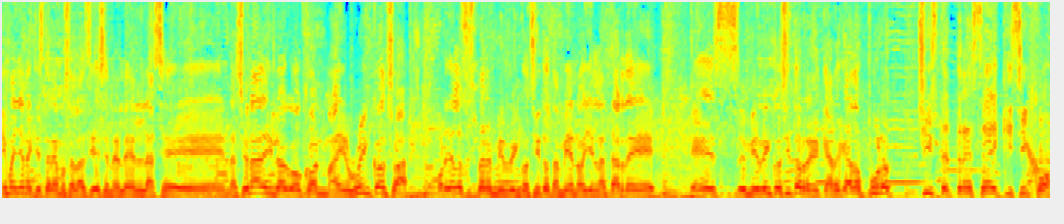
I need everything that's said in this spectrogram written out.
Y mañana aquí estaremos a las 10 en el enlace nacional y luego con My Rincon. Por allá los espero en mi rinconcito también hoy en la tarde. Es mi rinconcito recargado, puro chiste 3X, hijo.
